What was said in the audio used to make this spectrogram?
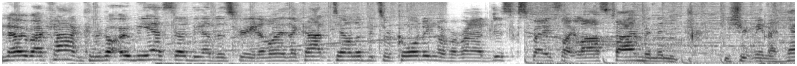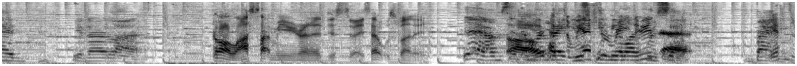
no, but I can't because I've got OBS on the other screen. Otherwise, I can't tell if it's recording or if I run out of disk space like last time, and then you, you shoot me in the head. You know, like. Oh, last time you ran out of disc space, that was funny. Yeah, I'm oh, sitting Oh, there, we have mate. to- you have keep to me alive redo for a that. Sec. Bang. We have to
